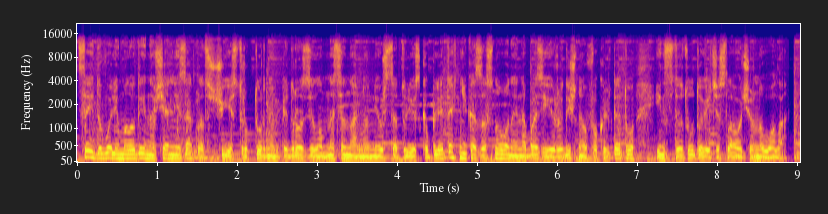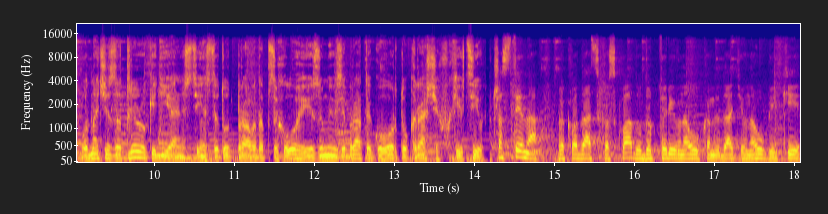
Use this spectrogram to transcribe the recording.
Цей доволі молодий навчальний заклад, що є структурним підрозділом Національного університету Львівська політехніка, заснований на базі юридичного факультету інституту В'ячеслава Чорновола. Одначе за три роки діяльності інститут права та психології зумів зібрати когорту кращих фахівців Частина викладацького складу докторів наук, кандидатів наук, які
